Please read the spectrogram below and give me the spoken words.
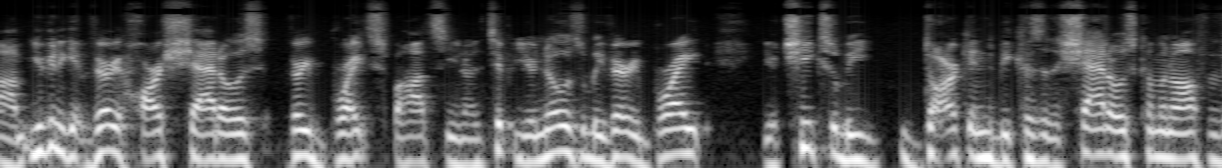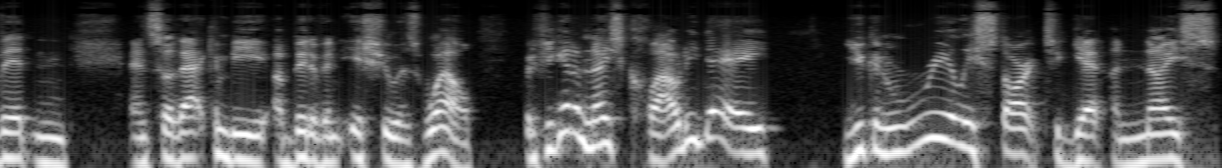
um, you're going to get very harsh shadows, very bright spots. You know, the tip of your nose will be very bright. Your cheeks will be darkened because of the shadows coming off of it. And, and so that can be a bit of an issue as well. But if you get a nice cloudy day, you can really start to get a nice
